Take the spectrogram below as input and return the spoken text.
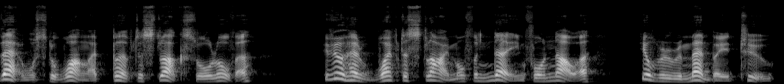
That was the one I burped the slugs all over. If you had wiped the slime off a name for an hour, you would remember it too.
